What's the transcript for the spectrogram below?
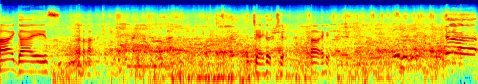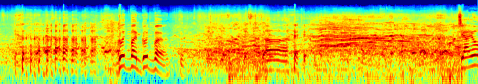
Hi guys. জয় হচ্ছে হাই গুড বান গুড বান চায়ও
